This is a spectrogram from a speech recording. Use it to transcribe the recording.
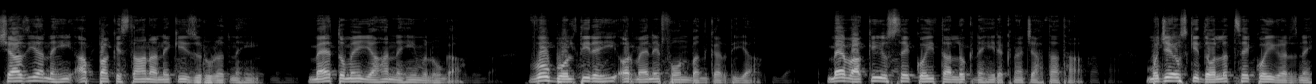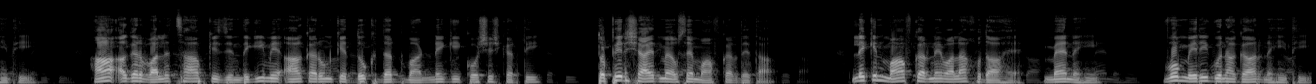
शाजिया नहीं, अब पाकिस्तान आने की ज़रूरत नहीं। मैं तुम्हें यहाँ नहीं मिलूँगा। वो बोलती रही और मैंने फ़ोन बंद कर दिया। मैं वाकई उससे कोई ताल्लुक नहीं रखना चाहता था। मुझे उसकी दौलत से कोई गर्ज नहीं थी। हाँ अगर वालिद साहब की ज़िंदगी में आकर उनके दुख दर्द बांटने की कोशिश करती तो फिर शायद मैं उसे माफ़ कर देता। लेकिन माफ़ करने वाला खुदा है, मैं नहीं। वो मेरी गुनाहगार नहीं थी।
